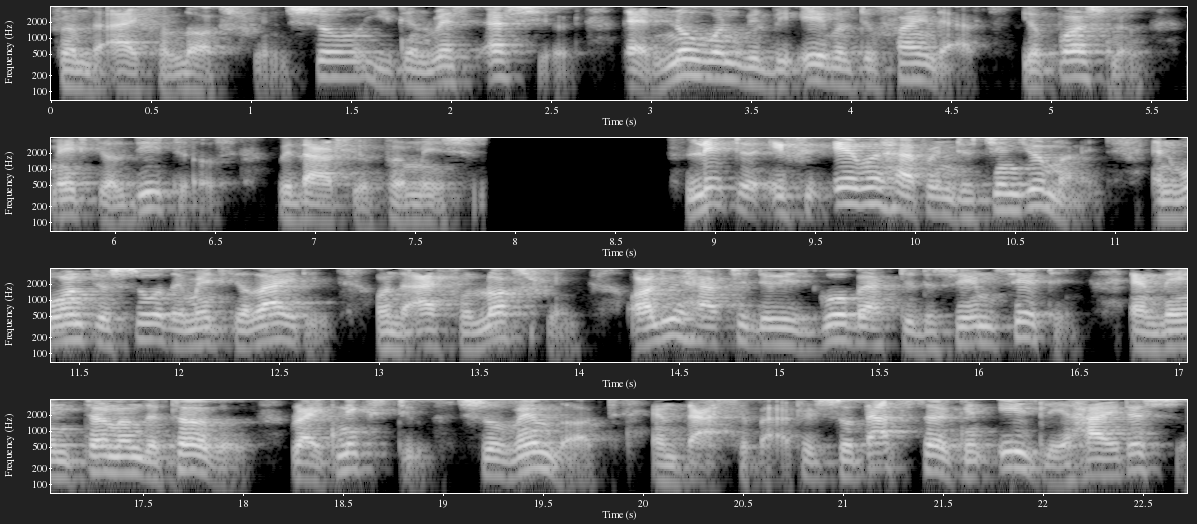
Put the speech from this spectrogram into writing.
from the iPhone lock screen, so you can rest assured that no one will be able to find out your personal medical details without your permission. Later, if you ever happen to change your mind and want to show the medical ID on the iPhone lock screen, all you have to do is go back to the same setting and then turn on the toggle right next to show when locked and that's about it. So that's how you can easily hide or show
